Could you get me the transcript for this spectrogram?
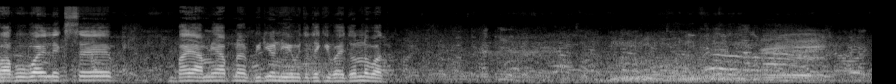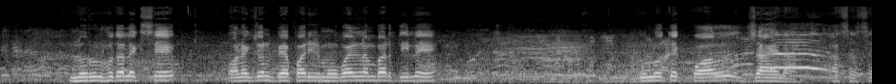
বাবু ভাই লিখছে, ভাই, আমি আপনার ভিডিও নিয়মিত দেখি, ভাই, ধন্যবাদ। নুরুল হুদা লেখছে, অনেকজন ব্যাপারীর মোবাইল নাম্বার দিলে গুলোতে কল যায় না। আচ্ছা আচ্ছা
